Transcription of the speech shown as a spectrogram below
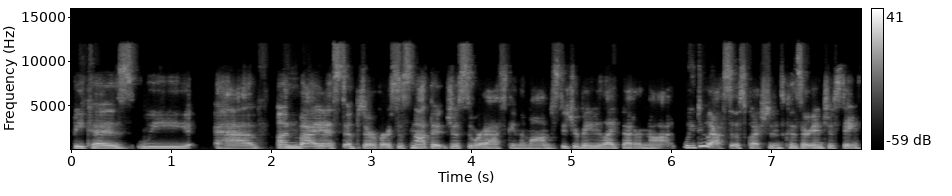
because we have unbiased observers. It's not that just we're asking the moms did your baby like that or not? We do ask those questions because they're interesting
